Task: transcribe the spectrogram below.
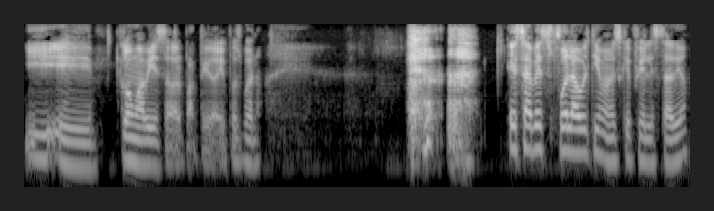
y eh, cómo había estado el partido. Y pues bueno, esa vez fue la última vez que fui al estadio,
